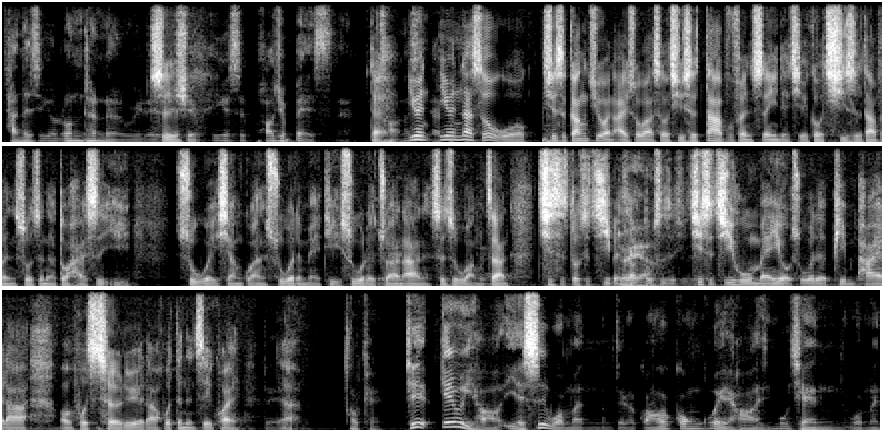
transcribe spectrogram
谈的是一个 long term 的 relationship，一个是 project based 的，对，因为因为那时候我其实刚就完 i s o 的时候，其实大部分生意的结构，其实大部分说真的都还是以数位相关、数位的媒体、数位的专案，甚至网站，其实都是基本上都是这些。其实几乎没有所谓的品牌啦，哦，或是策略啦，或等等这一块。对。啊，OK，其实 Gary 哈也是我们整个广告工会哈，目前我们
